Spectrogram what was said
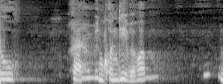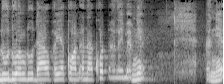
ดูเป็นคนที่แบบว่า ดูดวงดูดาวพยากรณ์อนาคตอะไรแบบเนี้ยอันเนี้ย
